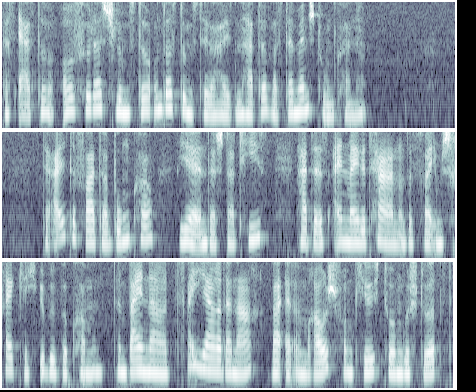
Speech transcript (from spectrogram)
das Erste für das Schlimmste und das Dümmste gehalten hatte, was der Mensch tun könne. Der alte Vater Bunker, wie er in der Stadt hieß, hatte es einmal getan und es war ihm schrecklich übel bekommen, denn beinahe zwei Jahre danach war er im Rausch vom Kirchturm gestürzt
